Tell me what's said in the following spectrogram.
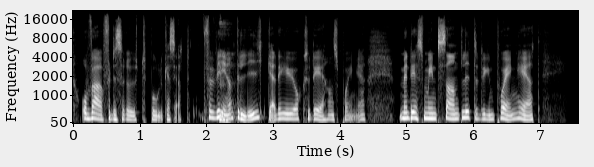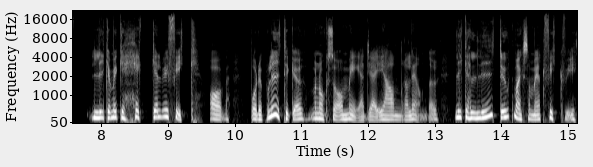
och varför det ser ut på olika sätt. För vi är mm. inte lika, det är ju också det hans poäng är. Men det som är intressant, lite din poäng, är att lika mycket häckel vi fick av både politiker men också av media i andra länder. Lika lite uppmärksamhet fick vi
